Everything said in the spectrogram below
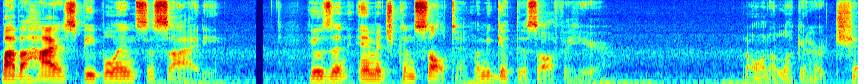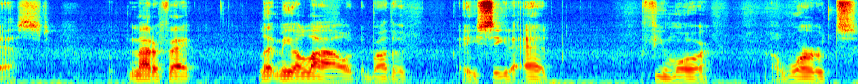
by the highest people in society. He was an image consultant. Let me get this off of here. I don't want to look at her chest. Matter of fact, let me allow the brother AC to add a few more uh, words.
